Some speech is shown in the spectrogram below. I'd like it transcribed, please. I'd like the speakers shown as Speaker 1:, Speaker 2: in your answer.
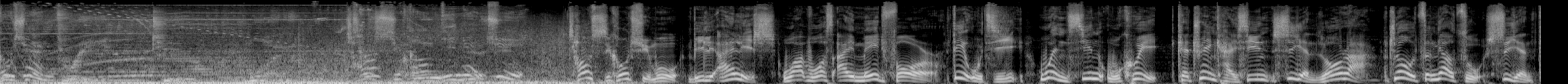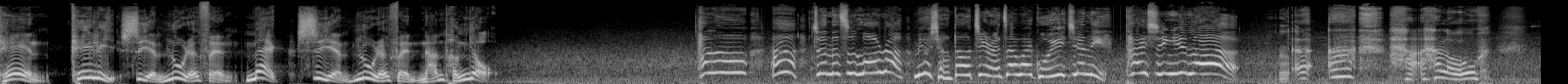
Speaker 1: 勾选 three two one 超时空音乐剧。
Speaker 2: 超时空曲目 Billie Eilish What Was I Made For 第五集问心无愧，Katrin 凯欣饰演 Laura，Joe 曾耀祖饰演 Ken，Kelly 饰演路人粉 mag 饰演路人粉男朋友。
Speaker 3: Hello 啊，真的是 Laura，没有想到竟然在外国遇见你，太幸运了。
Speaker 4: 呃啊，哈，Hello，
